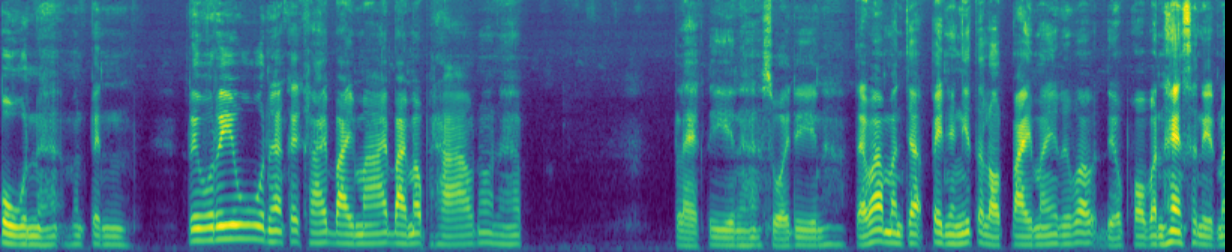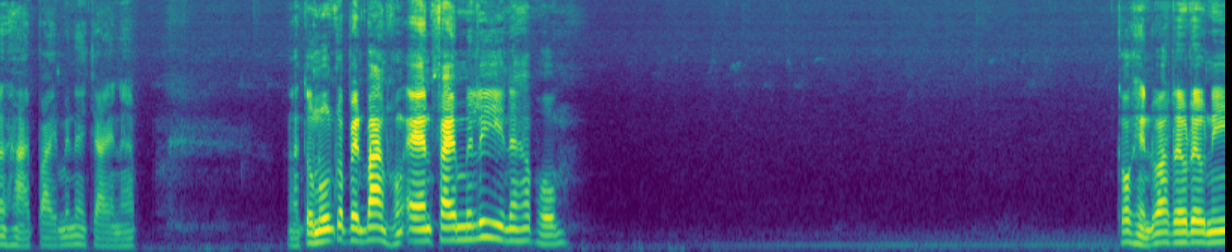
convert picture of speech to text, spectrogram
ปูนนะฮะมันเป็นริ้วๆนะคล้ายๆ ใบไม้ใบมะพร้าวเนาะนะครับ แปลกดีนะฮะสวยดีนะแต่ว่ามันจะเป็นอย่างนี้ตลอดไปไหมหรือว่าเดี๋ยวพอมันแห้งสนิทมันหายไปไม่แน่ใจนะครับตรงนู้นก็เป็นบ้านของแอนแฟมิลี่นะครับผม ก็เห็นว่าเร็วๆนี้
